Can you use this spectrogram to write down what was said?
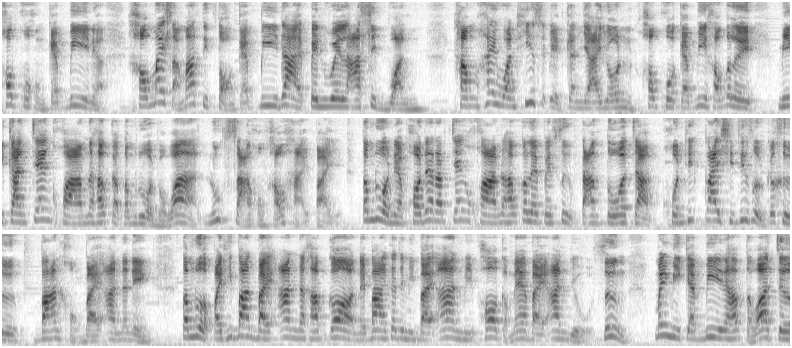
ครอบครัวของแกบบี้เนี่ยเขาไม่สามารถติดต่อแกบบี้ได้เป็นเวลา 10 วันทำให้วันที่ 11 กันยายน ครอบครัวแกบบี้เขาก็เลย มีการแจ้งความนะครับกับตำรวจบอกว่าลูกสาวของเขาหายไปตำรวจเนี่ยพอได้รับแจ้งความนะครับก็เลยไปสืบตามตัวจากคนที่ใกล้ชิดที่สุดก็คือบ้านของไบอันนั่นเองตำรวจไปที่บ้านไบอันนะครับก็ในบ้านก็จะมีไบอันมีพ่อกับแม่ไบอันอยู่ ซึ่งไม่มีแกบบี้นะครับแต่ว่าเจอ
